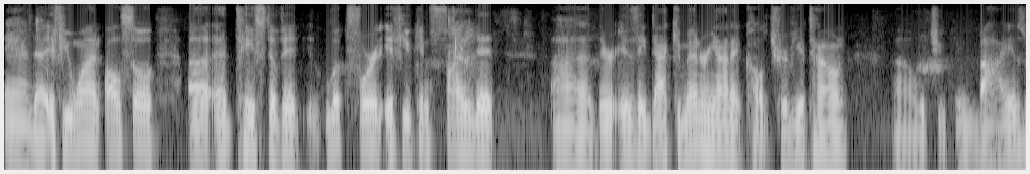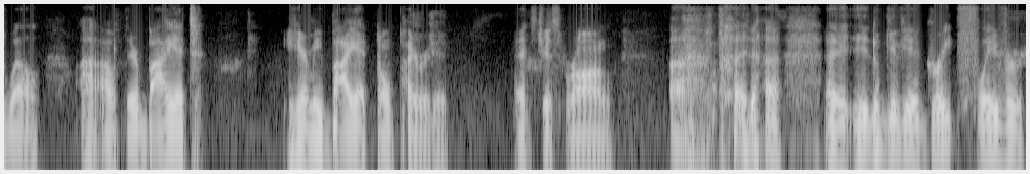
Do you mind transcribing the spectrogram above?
and uh, if you want also uh, a taste of it, look for it if you can find it. Uh, there is a documentary on it called Trivia Town, uh, which you can buy as well uh, out there. Buy it. You hear me? Buy it. Don't pirate it. That's just wrong. Uh, but uh, it'll give you a great flavor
